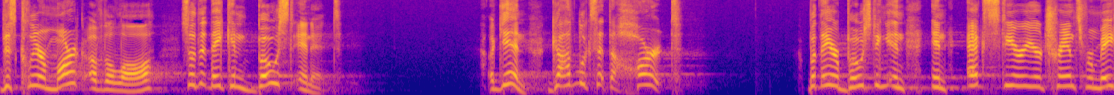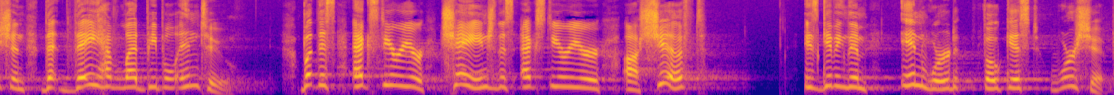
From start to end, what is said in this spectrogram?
this clear mark of the law, so that they can boast in it. Again, God looks at the heart, but they are boasting in, in exterior transformation that they have led people into. But this exterior change, this exterior uh, shift, is giving them inward focused worship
